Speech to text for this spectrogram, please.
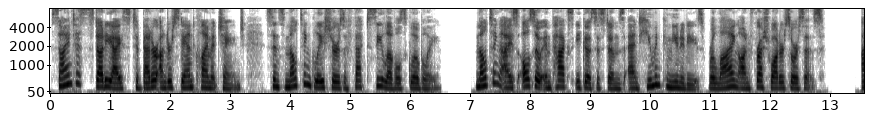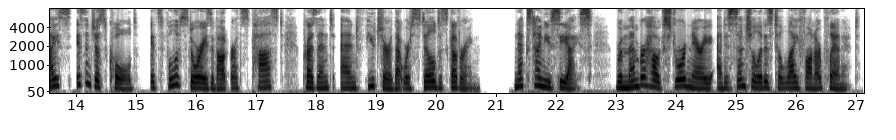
Scientists study ice to better understand climate change, since melting glaciers affect sea levels globally. Melting ice also impacts ecosystems and human communities relying on freshwater sources. Ice isn't just cold, it's full of stories about Earth's past, present, and future that we're still discovering. Next time you see ice, remember how extraordinary and essential it is to life on our planet.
